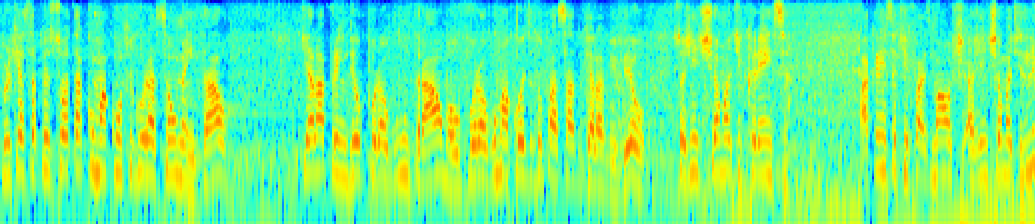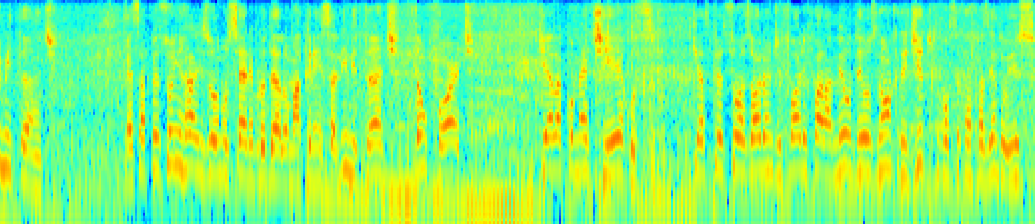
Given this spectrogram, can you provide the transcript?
Porque essa pessoa está com uma configuração mental que ela aprendeu por algum trauma ou por alguma coisa do passado que ela viveu. Isso a gente chama de crença. A crença que faz mal a gente chama de limitante. Essa pessoa enraizou no cérebro dela uma crença limitante tão forte que ela comete erros que as pessoas olham de fora e falam: Meu Deus, não acredito que você está fazendo isso.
